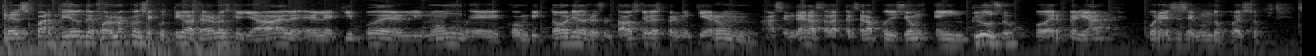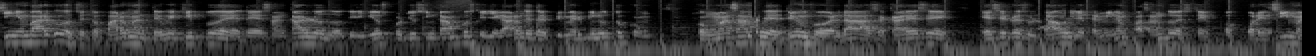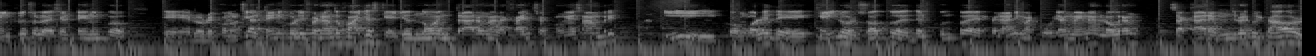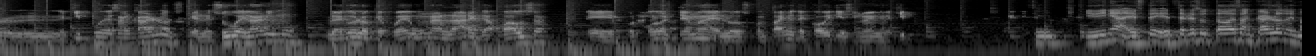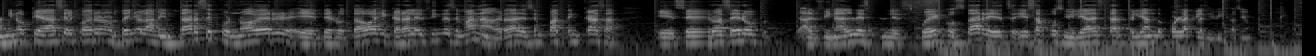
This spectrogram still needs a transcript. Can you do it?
Tres partidos de forma consecutiva eran los que llevaba el, equipo de Limón eh, con victorias, resultados que les permitieron ascender hasta la tercera posición e incluso poder pelear por ese segundo puesto. Sin embargo, se toparon ante un equipo de, San Carlos, los dirigidos por Justin Campos, que llegaron desde el primer minuto con, con más hambre de triunfo, ¿verdad? A sacar ese, ese resultado y le terminan pasando este, por encima, incluso lo decía el técnico, eh, lo reconocía el técnico Luis Fernando Fallas, que ellos no entraron a la cancha con esa hambre y con goles de Keylor Soto desde el punto de penal y Marco Julián Mena logran sacar un resultado el equipo de San Carlos que le sube el ánimo luego de lo que fue una larga pausa eh, por todo el tema de los contagios de COVID-19 en el equipo. Sí. Y Dinia, este, este resultado de San Carlos me imagino que hace al cuadro norteño lamentarse por no haber eh, derrotado a Jicaral el fin de semana, ¿verdad? Ese empate en casa, 0 eh, a 0, al final les, les puede costar esa posibilidad de estar peleando por la clasificación.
